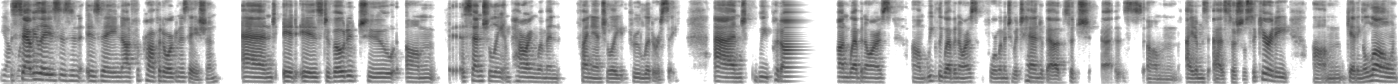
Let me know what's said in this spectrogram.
yeah, Savvy Ladies is an is a not-for-profit organization and it is devoted to um, essentially empowering women financially through literacy. And we put on, on webinars um, weekly webinars for women to attend about such as um, items as Social Security, um, getting a loan,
